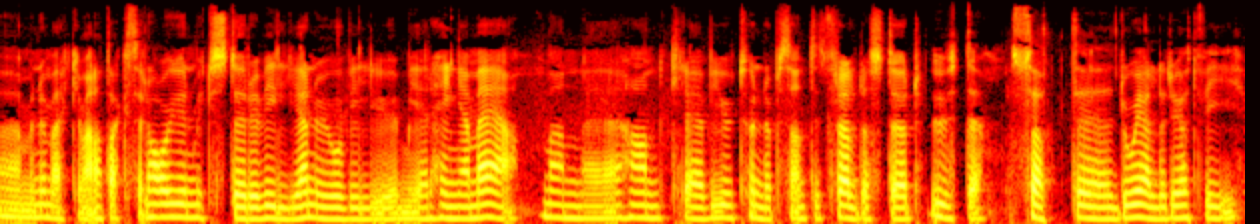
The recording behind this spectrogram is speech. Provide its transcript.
Eh, men nu märker man att Axel har ju en mycket större vilja nu och vill ju mer hänga med. Men eh, han kräver ju ett hundraprocentigt föräldrastöd ute. Så att eh, då gäller det att vi,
